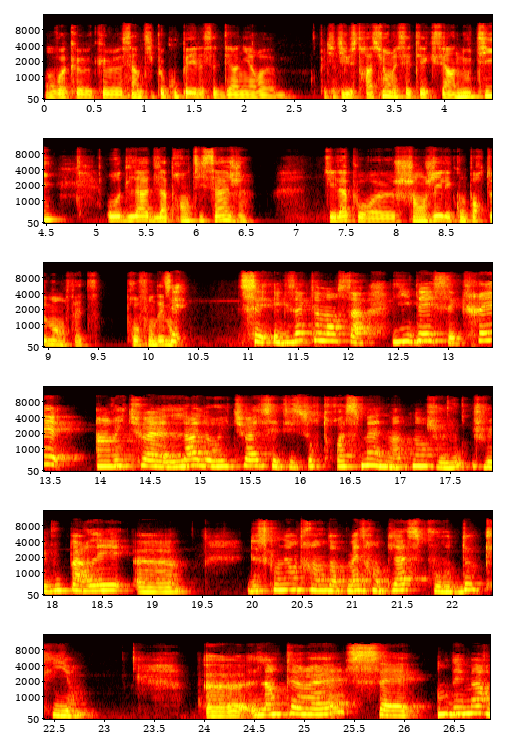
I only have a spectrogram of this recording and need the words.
On voit que, c'est un petit peu coupé, cette dernière euh, petite illustration, mais c'était que c'est un outil au-delà de l'apprentissage qui est là pour euh, changer les comportements, en fait, profondément. C'est exactement ça. L'idée, c'est créer un rituel. Là, le rituel, c'était sur trois semaines. Maintenant, je vais vous, parler euh, de ce qu'on est en train de mettre en place pour deux clients. Euh, l'intérêt, c'est on démarre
